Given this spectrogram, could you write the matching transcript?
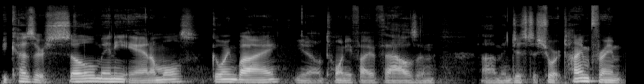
because there's so many animals going by, you know, 25,000 um, in just a short time frame,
